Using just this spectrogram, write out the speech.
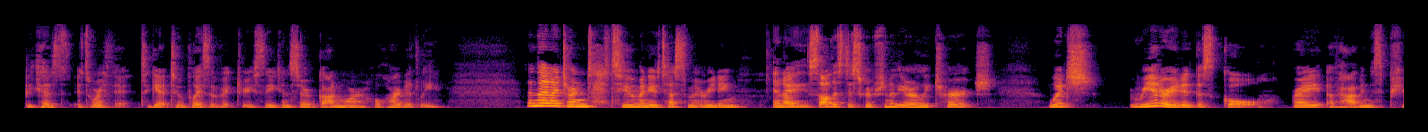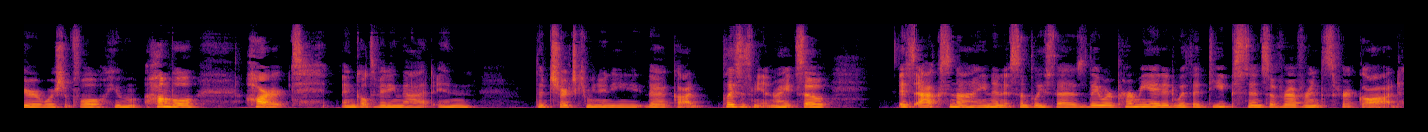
because it's worth it to get to a place of victory so you can serve God more wholeheartedly. And then I turned to my New Testament reading and I saw this description of the early church, which reiterated this goal, right, of having this pure, worshipful, hum- humble heart and cultivating that in the church community that God places me in, right? So it's Acts 9, and it simply says, They were permeated with a deep sense of reverence for God.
